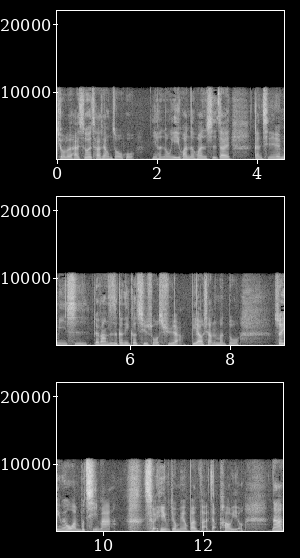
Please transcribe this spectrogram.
久了还是会擦枪走火，你很容易患得患失，在感情里面迷失。对方只是跟你各取所需啊，不要想那么多。所以因为我玩不起嘛。所以我就没有办法找炮友，那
